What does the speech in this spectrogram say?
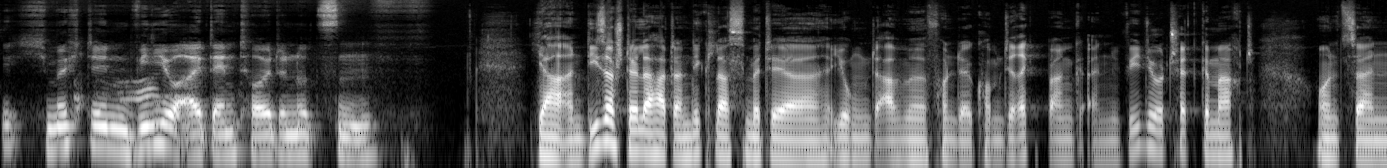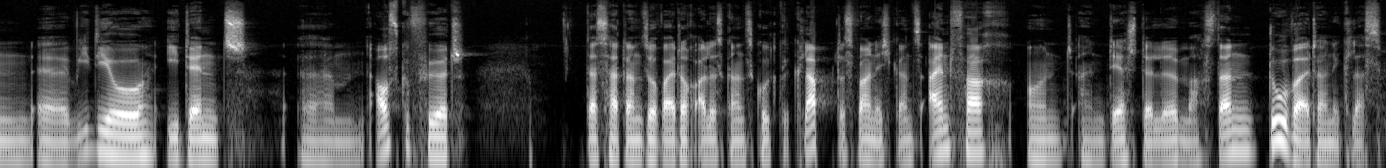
Ich möchte den Video-Ident heute nutzen. Ja, an dieser Stelle hat dann Niklas mit der jungen Dame von der Comdirect Bank einen Videochat gemacht und sein äh, Video-Ident ähm, ausgeführt. Das hat dann soweit auch alles ganz gut geklappt. Das war nicht ganz einfach und an der Stelle machst dann du weiter, Niklas.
